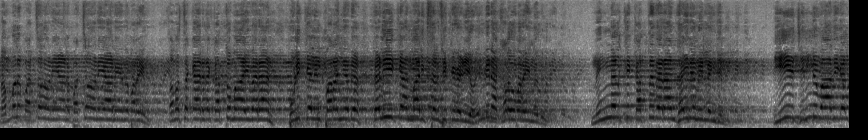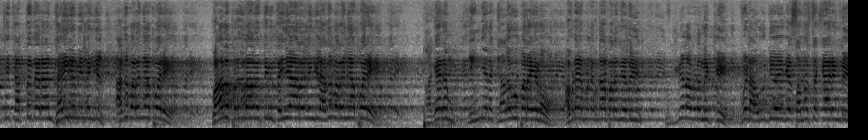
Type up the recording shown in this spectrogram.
നമ്മൾ പച്ച നുണയാണ് പച്ച നുണയാണ് എന്ന് പറയും. സമസ്തക്കാരുടെ കത്തുമായി വരാൻ പുളിക്കലിൽ പറഞ്ഞത് തെളിയിക്കാൻ മാലിക് സെൽഫിക്ക് കഴിയോ? എന്തിനാ കളവ് പറയുന്നത്? നിങ്ങൾക്ക് കത്ത് തരാൻ ധൈര്യമില്ലെങ്കിൽ ഈ ജിന്നുവാദികൾക്ക് കത്ത് തരാൻ ധൈര്യമില്ലെങ്കിൽ അത് പറഞ്ഞാ പോരെ? വാദപ്രതിവാദത്തിന് തയ്യാറല്ലെങ്കിൽ അത് പറഞ്ഞാ പോരെ? പകരം ഇങ്ങനെ കളവ് പറയണോ? അവിടെ നമ്മൾ എന്താ പറഞ്ഞത്? നിങ്ങൾ അവിടെ നിൽക്ക് ഇവിടെ ഔദ്യോഗിക സമസ്തക്കാരുണ്ട്.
